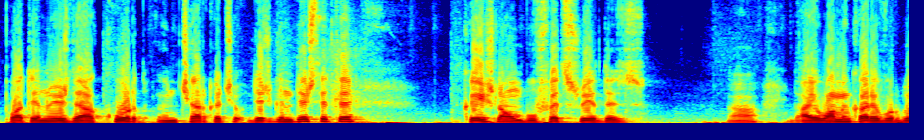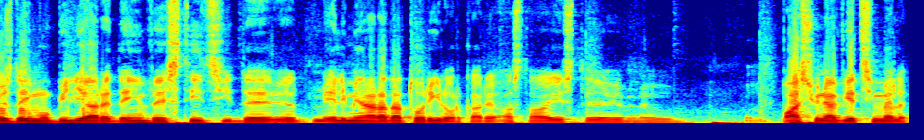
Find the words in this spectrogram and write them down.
Poate nu ești de acord, încearcă ceva. Deci gândește-te că ești la un bufet suedez. Da? Da. Ai oameni care vorbesc de imobiliare, de investiții, de eliminarea datorilor, care asta este pasiunea vieții mele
